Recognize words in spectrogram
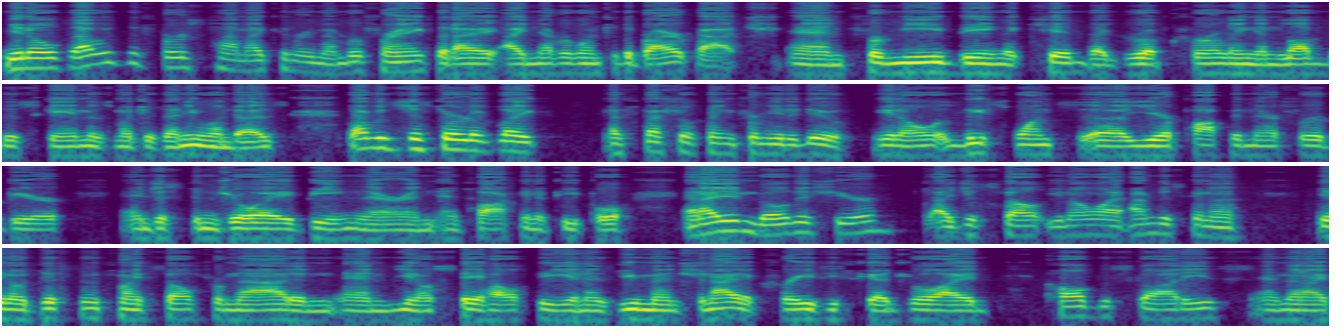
you know that was the first time I can remember, Frank, that I, I never went to the Brier Patch. And for me, being a kid that grew up curling and loved this game as much as anyone does, that was just sort of like a special thing for me to do. You know, at least once a year, pop in there for a beer and just enjoy being there and, and talking to people. And I didn't go this year. I just felt, you know, I, I'm just gonna you know, distance myself from that and, and, you know, stay healthy. And as you mentioned, I had a crazy schedule. I had called the Scotties and then I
